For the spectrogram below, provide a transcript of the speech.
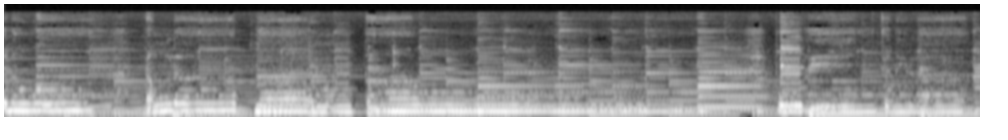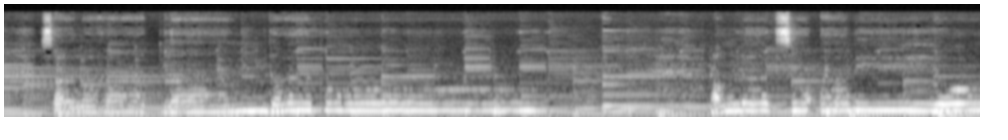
Purihin ka nawa ng lahat ng tao. Purihin ka nila sa lahat ng dako. Ang lahat sa amin iyong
